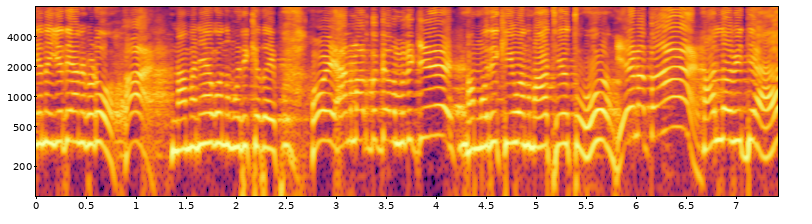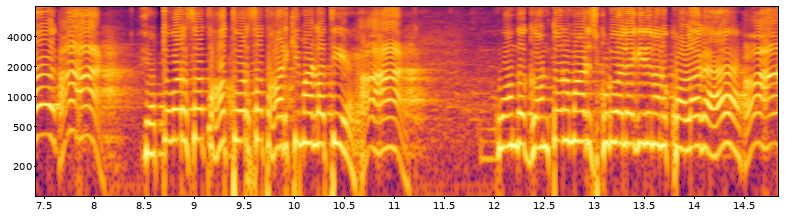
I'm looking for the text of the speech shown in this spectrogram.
ಏನ ಇದೇನು ಬಿಡು. ಹಾ. ನಮ್ಮ ಮನ್ಯಾಗ ಒಂದು ಮುದುಕಿದೈಪ ಹ್ಞೂ ಏನ್ ಮಾಡ್ತೈತಿ ಅದು ಮುದುಕಿ? ನಮ್ಮ ಮುದುಕಿ ಒಂದು ಮಾತು ಹೇಳ್ತು. ಏನತ್ತ? ಅಲ್ಲ ವಿದ್ಯಾ ಹಾ ಹಾ. ಎಷ್ಟು ವರ್ಷ ಆತು ಹತ್ತು ವರ್ಷ ಆತು ಹಾಡ್ಕಿ ಮಾಡ್ಲತ್ತಿ. ಹಾ ಹಾ. ಒಂದು ಗಂಟನ ಮಾಡಿಸ್ಕೊಡುವಲ್ಲಾಗಿದಿ ನನ್ನ ಕೊಳ್ಳಾಗ ಹಾ ಹಾ.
